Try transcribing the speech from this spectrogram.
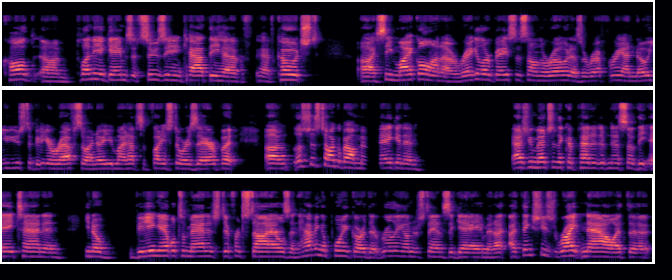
called um, plenty of games that Susie and Kathy have have coached. Uh, I see Michael on a regular basis on the road as a referee. I know you used to be a ref, so I know you might have some funny stories there. But um, let's just talk about Megan and as you mentioned the competitiveness of the A10 and you know being able to manage different styles and having a point guard that really understands the game. And I, I think she's right now at the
